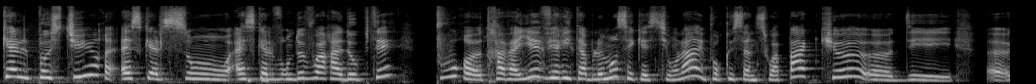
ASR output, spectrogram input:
quelle posture est-ce qu'elles sont, est-ce qu'elles vont devoir adopter pour euh, travailler véritablement ces questions-là et pour que ça ne soit pas que euh, des, euh,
